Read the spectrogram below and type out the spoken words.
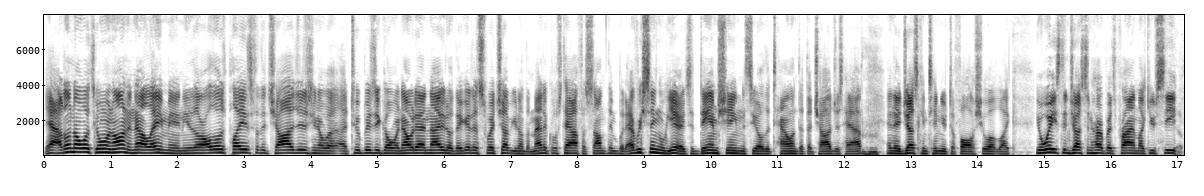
Yeah, I don't know what's going on in LA, man. Either all those plays for the Chargers, you know, are, are too busy going out at night, or they got to switch up, you know, the medical staff or something. But every single year, it's a damn shame to see all the talent that the Chargers have, mm-hmm. and they just continue to fall short. Like you're wasting Justin Herbert's prime. Like you see, Yep.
